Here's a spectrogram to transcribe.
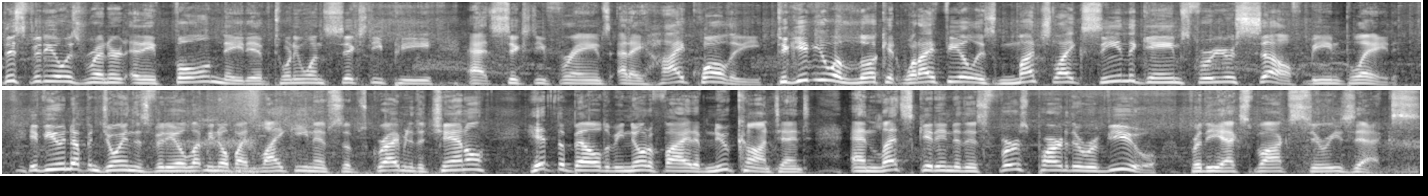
this video is rendered at a full native 2160p at 60 frames at a high quality to give you a look at what I feel is much like seeing the games for yourself being played. If you end up enjoying this video, let me know by liking and subscribing to the channel, hit the bell to be notified of new content, and let's get into this first part of the review for the Xbox Series X.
